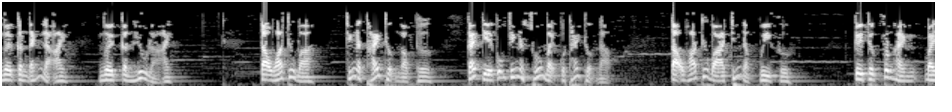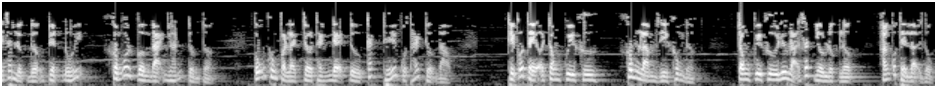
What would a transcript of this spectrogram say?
người cần đánh là ai, Người cần lưu là ai. Tạo hóa thứ ba Chính là Thái Thượng Ngọc Thư, Cái kia cũng chính là số mệnh của Thái Thượng Đạo. Tạo hóa thứ ba chính là Quy Khư. Kỳ thực phương hành bày ra lực lượng tuyệt đối không có cường đại như hắn tưởng tượng, Cũng không phải là trở thành đệ tử cách thế của Thái Thượng Đạo, Thì có thể ở trong Quy Khư Không làm gì không được. Trong Quy Khư lưu lại rất nhiều lực lượng, Hắn có thể lợi dụng,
